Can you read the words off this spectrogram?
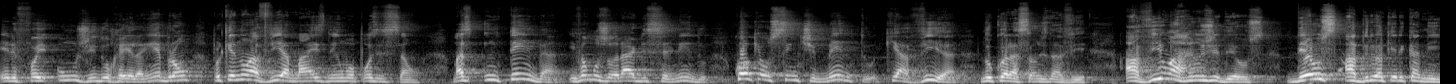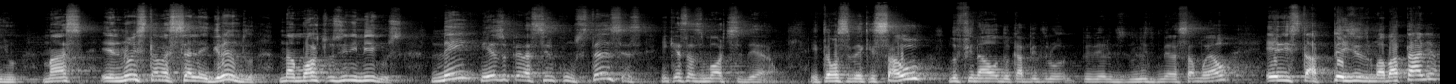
ele foi ungido rei lá em Hebron, porque não havia mais nenhuma oposição. Mas entenda e vamos orar discernindo qual que é o sentimento que havia no coração de Davi. Havia um arranjo de Deus, Deus abriu aquele caminho, mas ele não estava se alegrando na morte dos inimigos, nem mesmo pelas circunstâncias em que essas mortes se deram. Então você vê que Saul, no final do capítulo 1 de 1 Samuel, ele está perdido numa batalha,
